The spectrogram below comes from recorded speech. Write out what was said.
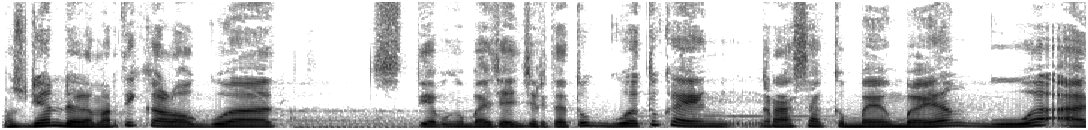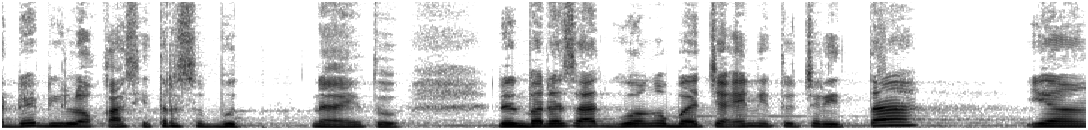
Maksudnya dalam arti kalau gue setiap ngebacain cerita tuh gue tuh kayak ngerasa kebayang-bayang gue ada di lokasi tersebut. Nah itu. Dan pada saat gue ngebacain itu cerita yang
